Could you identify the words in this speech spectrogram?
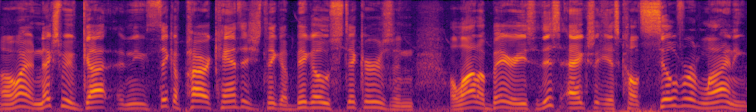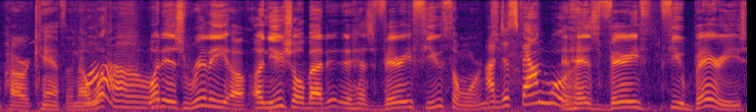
All right, next we've got, and you think of pyracanthus, you think of big old stickers and a lot of berries. This actually is called silver lining pyracantha. Now, wow. what, what is really uh, unusual about it, it has very few thorns. I just found more. It has very few berries,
